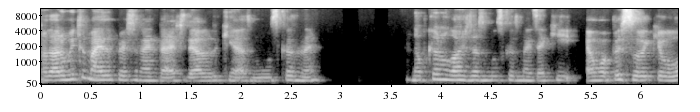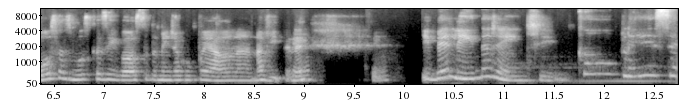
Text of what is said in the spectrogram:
Adoro muito mais a personalidade dela do que as músicas, né? Não porque eu não gosto das músicas, mas é que é uma pessoa que eu ouço as músicas e gosto também de acompanhá-la na, na, vida, né? Sim. E Belinda, gente. Cúmplices.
